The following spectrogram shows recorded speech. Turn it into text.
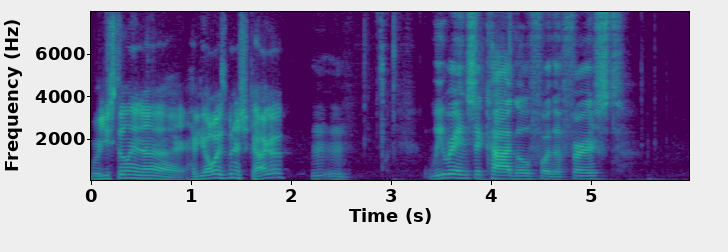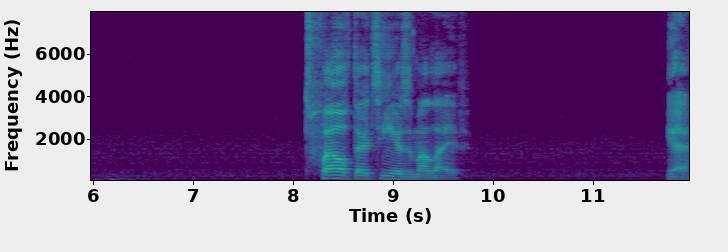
Were you still in? Uh, have you always been in Chicago? Mm-mm. We were in Chicago for the first 12, 13 years of my life. Yeah.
